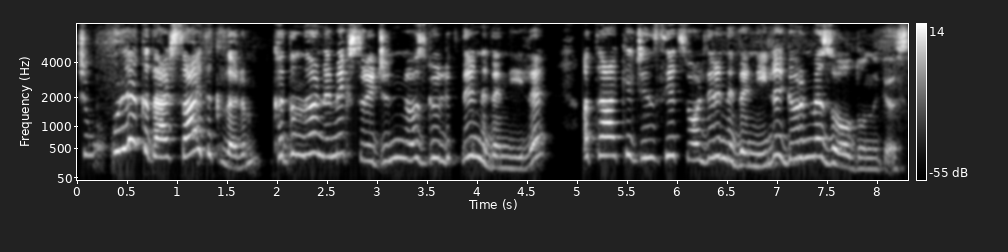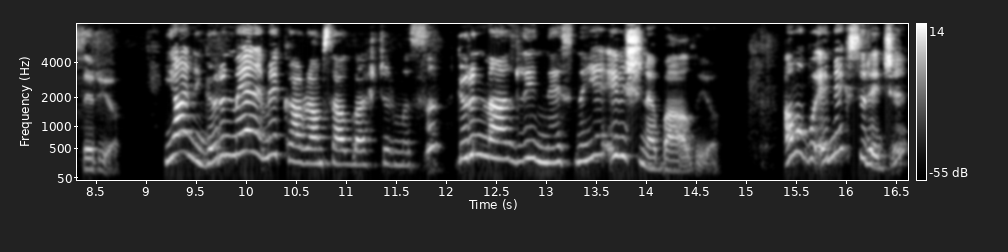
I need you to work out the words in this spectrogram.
Şimdi buraya kadar saydıklarım kadınların emek sürecinin özgürlükleri nedeniyle ataerkil cinsiyet rolleri nedeniyle görünmez olduğunu gösteriyor. Yani görünmeyen emek kavramsallaştırması görünmezliği nesneye ev işine bağlıyor. Ama bu emek süreci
